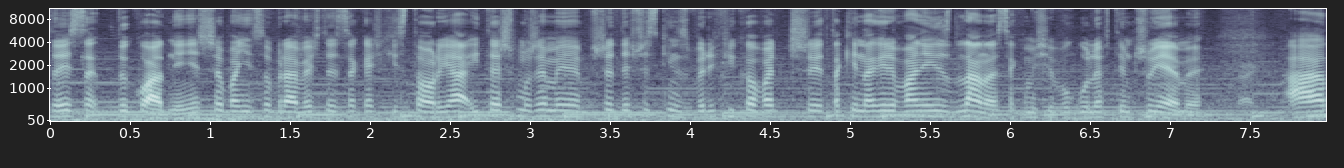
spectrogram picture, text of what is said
To jest tak- dokładnie, nie trzeba nic obrabiać, to jest jakaś historia i też możemy przede wszystkim zweryfikować, czy takie nagrywanie jest dla nas, jak my się w ogóle w tym czujemy. A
